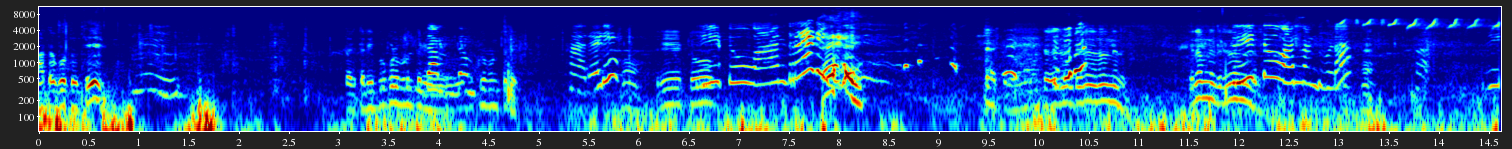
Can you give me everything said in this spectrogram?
ಮಾತಾಡ್ಕೋತೈತಿ ಹ್ಮ್ ತಡಿ ತಡಿ ಇಬ್ರು ಕೂಡ ಬಿಡ್ತೀರಿ ದಮ್, ದಮ್. ಇಬ್ರು ಬಿಡ್ತೀರಿ ಹಾ ready three two three two one ready ಇನ್ನೊಮ್ಮೆ ನಿಂದ್ರಿ ತ್ರೀ ಟು ಒನ್ ಅಂದ್ ಬಿಡ ತ್ರೀ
